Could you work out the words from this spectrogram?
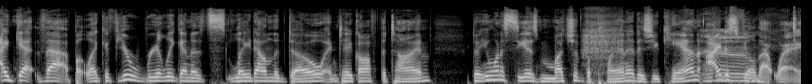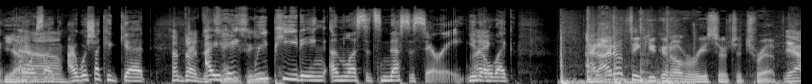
I get that. But like if you're really gonna s- lay down the dough and take off the time, don't you want to see as much of the planet as you can? I just feel that way. Yeah. I was like, I wish I could get. Sometimes I hate easy. repeating unless it's necessary. You know, I- like And I don't think you can over research a trip. Yeah,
